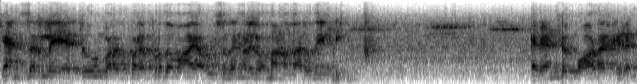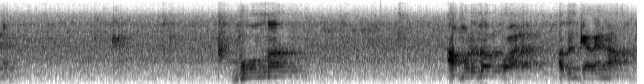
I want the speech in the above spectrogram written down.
ക്യാൻസറിലെ ഏറ്റവും ഫല- ഫലപ്രദമായ ഔഷധങ്ങളിൽ ഒന്നാണ് നറുനീണ്ടി. രണ്ട് പാടക്കിഴങ്ങ് മൂന്ന് അമൃതപ്പാല. അതും കിഴങ്ങാണ്.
